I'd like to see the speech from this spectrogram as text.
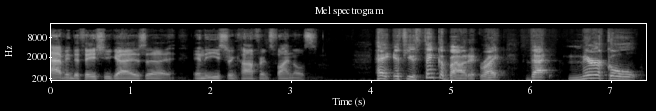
having to face you guys uh, in the Eastern Conference Finals. Hey, if you think about it, right? that miracle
